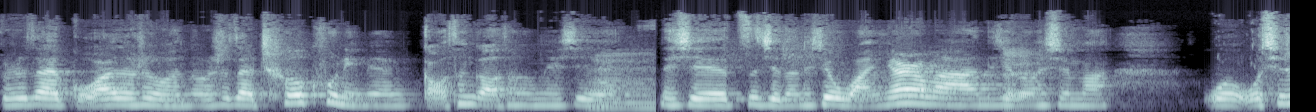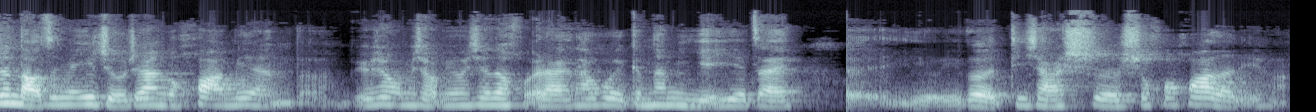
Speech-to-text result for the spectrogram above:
不是在国外的时候，很多是在车库里面搞腾搞腾那些、嗯那些自己的那些玩意儿嘛，那些东西嘛。我我其实脑子里面一直有这样一个画面的，比如像我们小朋友现在回来，他会跟他们爷爷在呃有一个地下室是画画的地方，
